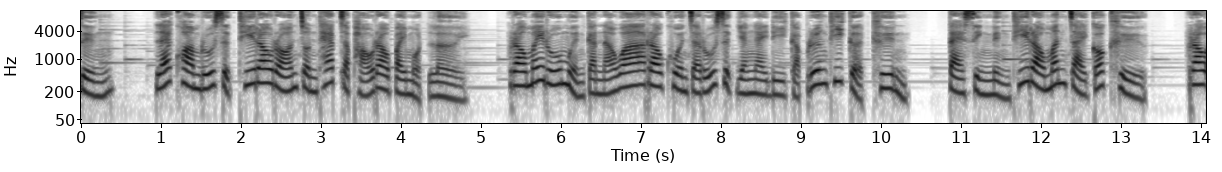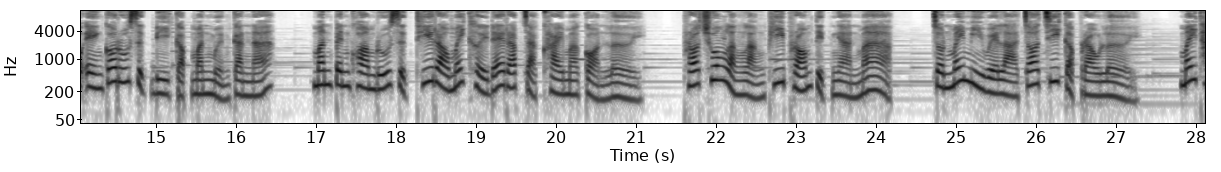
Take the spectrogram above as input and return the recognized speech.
ซึ้ง และความรู้สึกที่เร่าร้อนจนแทบจะเผาเราไปหมดเลย เราไม่รู้เหมือนกันนะว่าเราควรจะรู้สึกยังไงดีกับเรื่องที่เกิดขึ้น แต่สิ่งหนึ่งที่เรามั่นใจก็คือ เราเองก็รู้สึกดีกับมันเหมือนกันนะ มันเป็นความรู้สึกที่เราไม่เคยได้รับจากใครมาก่อนเลย เพราะช่วงหลังๆพี่พร้อมติดงานมาก จนไม่มีเวลาจ้อจี้กับเราเลย ไม่ท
